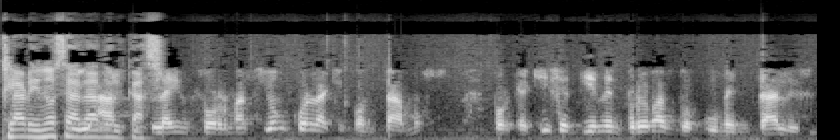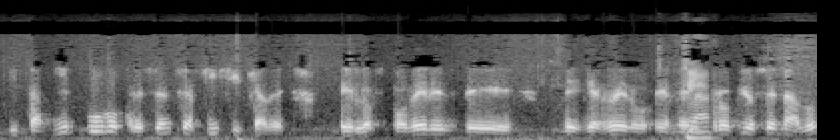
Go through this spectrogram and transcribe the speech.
Claro, y no se ha dado a- el caso. La información con la que contamos, porque aquí se tienen pruebas documentales y también hubo presencia física de, de los poderes de, de Guerrero en el propio Senado.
